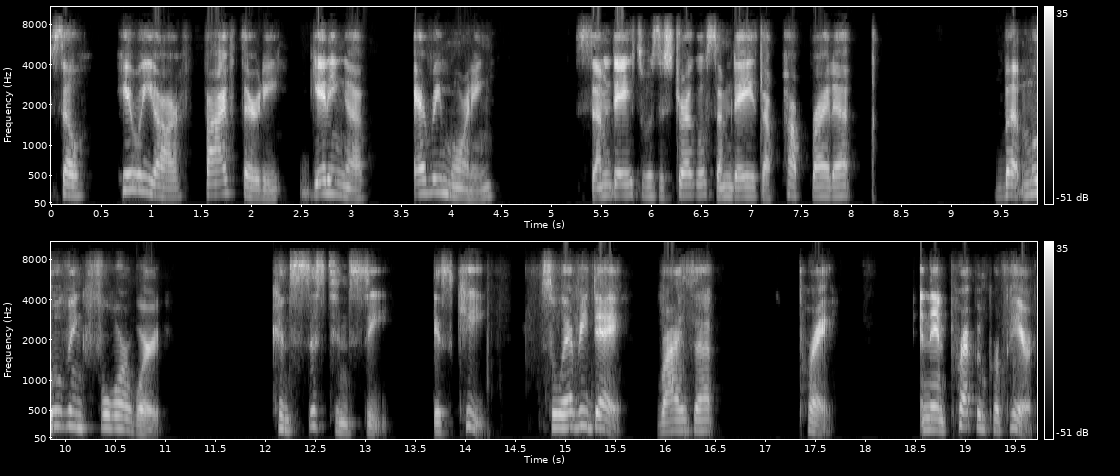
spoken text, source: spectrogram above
So here we are, 5:30, getting up every morning. Some days was a struggle, some days I pop right up. But moving forward, consistency is key. So every day, rise up, pray, and then prep and prepare.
